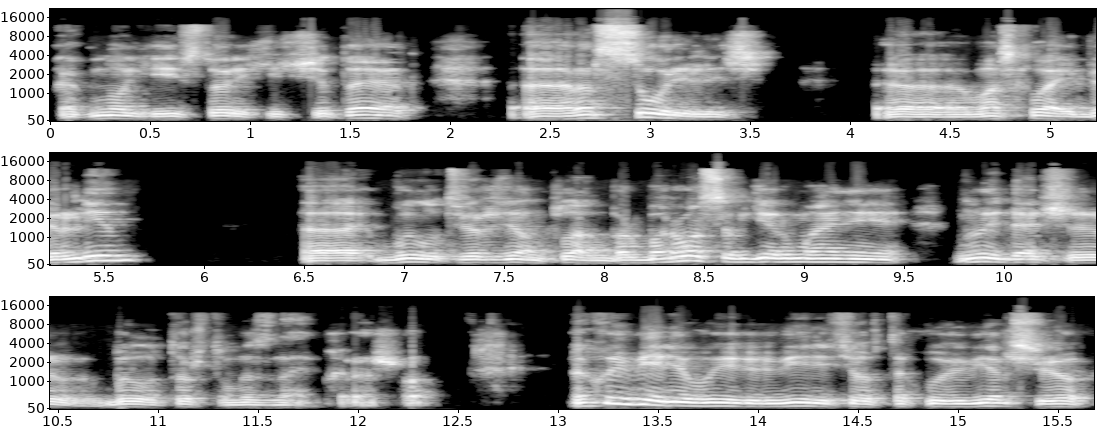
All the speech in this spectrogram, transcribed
как многие историки считают, рассорились Москва и Берлин, Э, был утвержден план Барбаросса в Германии, ну и дальше было то, что мы знаем хорошо. В какой мере вы верите в такую версию?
